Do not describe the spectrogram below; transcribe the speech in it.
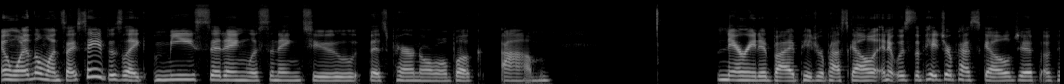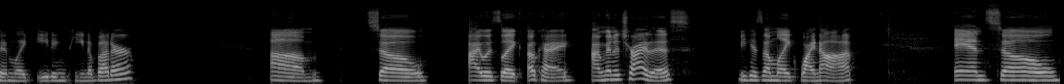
And one of the ones I saved was like me sitting listening to this paranormal book um narrated by Pedro Pascal and it was the Pedro Pascal gif of him like eating peanut butter. Um so I was like, okay, I'm to try this because I'm like, why not? And so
